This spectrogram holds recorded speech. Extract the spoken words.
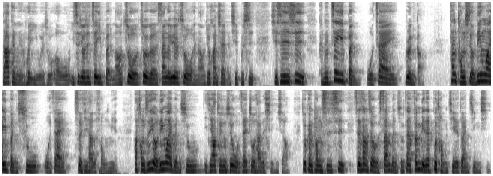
大家可能会以为说，哦，我一次就是这一本，然后做做个三个月做完，然后就换下一本。其实不是，其实是可能这一本我在润稿，但同时有另外一本书我在设计它的封面，那同时有另外一本书已经要推出，所以我在做它的行销，就可能同时是身上是有三本书，但分别在不同阶段进行。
